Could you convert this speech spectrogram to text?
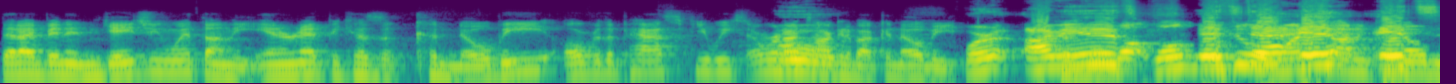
that I've been engaging with on the internet because of Kenobi over the past few weeks. And we're not Oh. talking about Kenobi. We're, I mean, We'll- it's, we'll- we'll it's, do a down, one-shot on it- it's,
